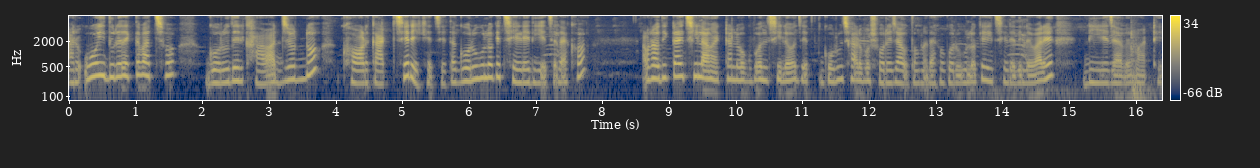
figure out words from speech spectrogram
আর ওই দূরে দেখতে পাচ্ছ, গরুদের খাওয়ার জন্য খড় কাটছে, রেখেছে। তা গরুগুলোকে ছেড়ে দিয়েছে, দেখো। আমরা ওদিকটায় ছিলাম, একটা লোক বলছিল যে, গরু ছাড়বো, সরে যাও তোমরা। দেখো গরুগুলোকে এই ছেড়ে দিলে। এবারে নিয়ে যাবে মাঠে।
